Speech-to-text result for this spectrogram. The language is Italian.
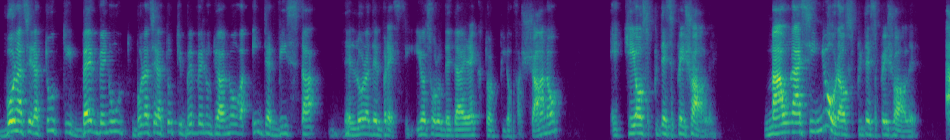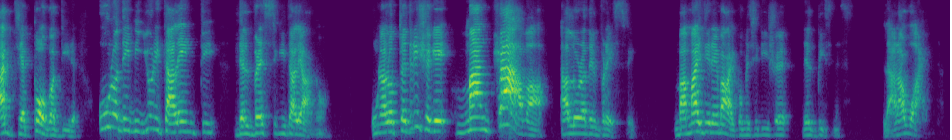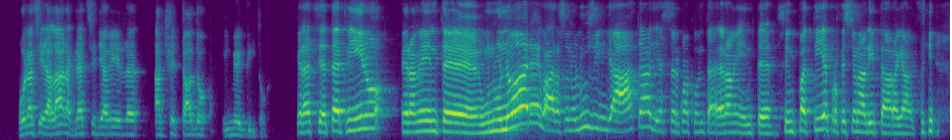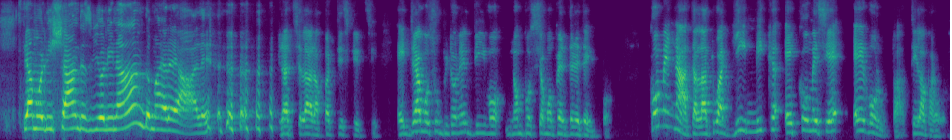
Buonasera a tutti, benvenuti, buonasera a tutti, benvenuti alla nuova intervista dell'ora del wrestling. Io sono The Director Pino Fasciano e che ospite speciale, ma una signora ospite speciale, anzi è poco a dire, uno dei migliori talenti del wrestling italiano, una lottatrice che mancava all'ora del wrestling, ma mai dire mai, come si dice nel business, Lara White. Buonasera Lara, grazie di aver accettato il mio invito. Grazie a te Pino, veramente un onore, guarda, sono lusingata di essere qua con te, veramente. Simpatia e professionalità, ragazzi. Stiamo lisciando e sviolinando, ma è reale. Grazie Lara, a parte scherzi. Entriamo subito nel vivo, non possiamo perdere tempo. Come è nata la tua gimmick e come si è evoluta? Ti la parola.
